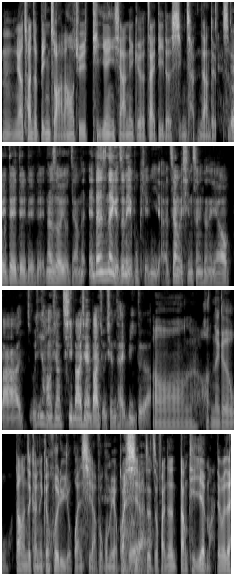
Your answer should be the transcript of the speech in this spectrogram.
嗯，你要穿着冰爪，然后去体验一下那个在地的行程，这样对，是吧？对对对对对，那时候有这样，那但是那个真的也不便宜啊，这样的行程可能要八，我记得好像七八千、八九千台币，对啊。哦，那个当然这可能跟汇率有关系啊，不过没有关系啊，这这反正。当体验嘛，对不对？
